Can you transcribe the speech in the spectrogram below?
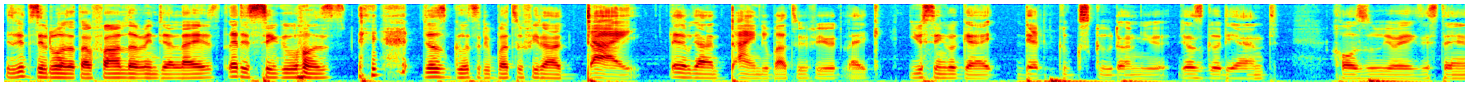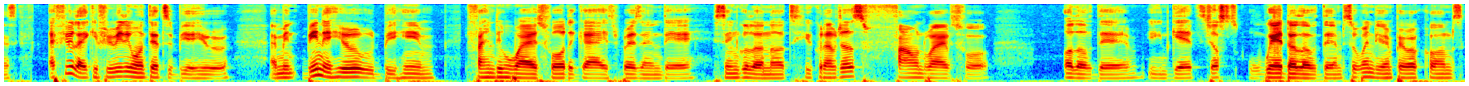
he's going to save the ones that have found love in their lives. Let the single ones just go to the battlefield and die. Let them go and die in the battlefield. Like you single guy, that looks good on you. Just go there and hustle your existence. I feel like if you really wanted to be a hero, I mean, being a hero would be him finding wives for all the guys present there, single or not. He could have just found wives for all of them. He gets just wed all of them. So when the emperor comes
